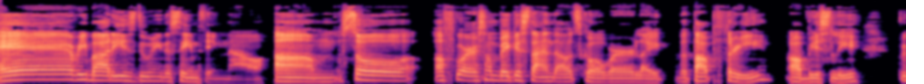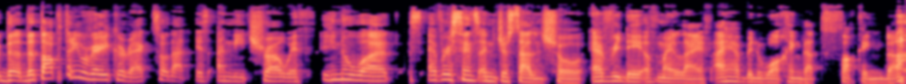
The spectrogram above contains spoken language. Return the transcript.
Everybody is doing the same thing now. Um, so of course, some biggest standouts go were like the top three, obviously. The the top three were very correct. So that is Anetra with you know what? Ever since Anetra's talent show, every day of my life, I have been walking that fucking dog.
